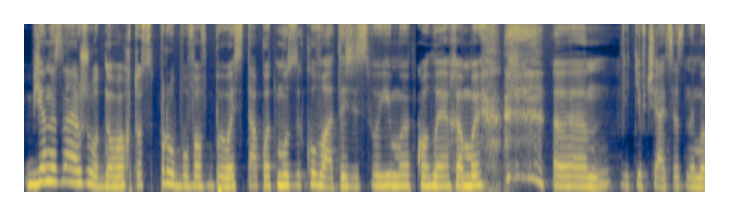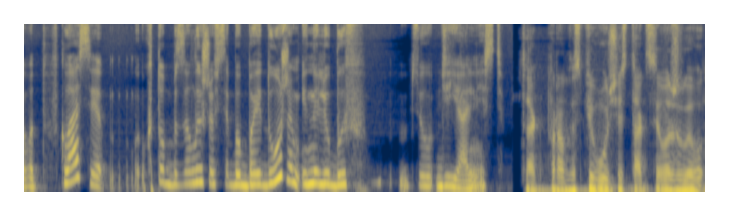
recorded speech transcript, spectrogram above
я не знаю жодного, хто спробував би ось так от музикувати зі своїми колегами, е, які вчаться з ними от в класі, хто б залишився би байдужим і не любив цю діяльність. Так, правда, співучасть, так, це важливо.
